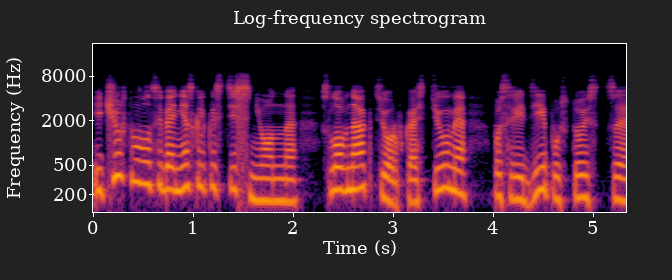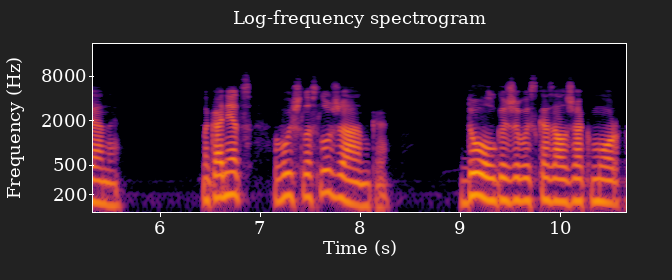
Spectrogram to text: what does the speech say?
и чувствовал себя несколько стесненно, словно актер в костюме посреди пустой сцены. Наконец вышла служанка. «Долго же вы», — сказал Жакмор.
